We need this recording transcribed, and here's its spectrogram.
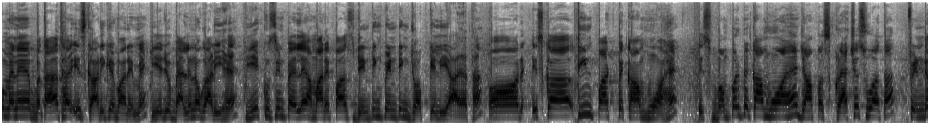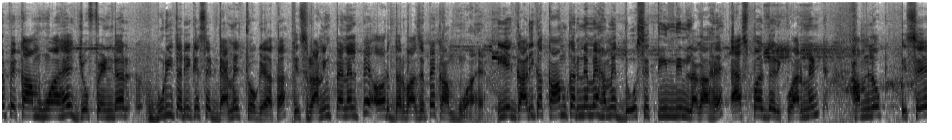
आपको मैंने बताया था इस गाड़ी के बारे में। ये जो बैलेनो गाड़ी है, ये कुछ दिन पहले हमारे पास डेंटिंग पेंटिंग जॉब के लिए आया था और इसका तीन पार्ट पे काम हुआ है। इस बम्पर पे काम हुआ है, जहाँ पर स्क्रैचेस हुआ था फेंडर पे काम हुआ है, जो फेंडर बुरी तरीके से डैमेज हो गया था। इस रनिंग पैनल पे और दरवाजे पे काम हुआ है। ये गाड़ी का काम करने में हमें दो से तीन दिन लगा है। एज पर द रिक्वायरमेंट हम लोग इसे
